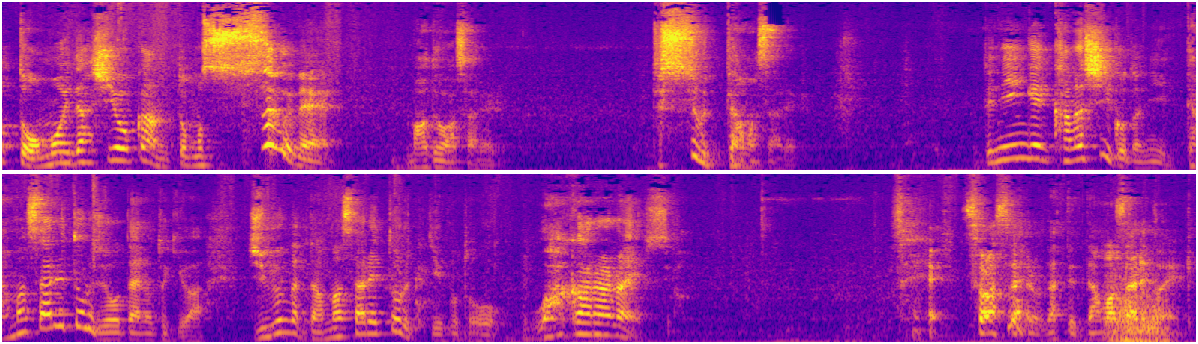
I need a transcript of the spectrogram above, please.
ーっと思い出しようかんともうすぐね惑わされる。ですぐ騙される。で人間悲しいことに騙されとる状態の時は自分が騙されとるっていうことを分からないですよ。そりゃそうやろ。だって騙されとんやけ。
